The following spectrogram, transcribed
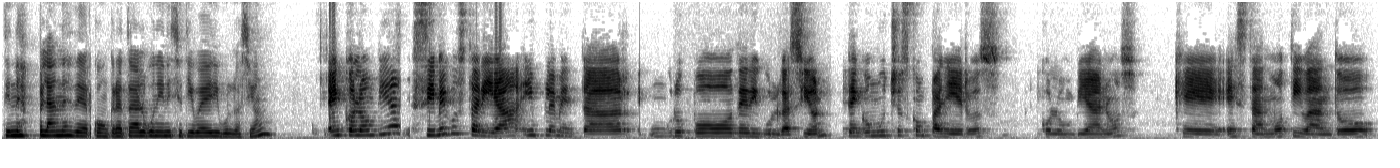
tienes planes de concretar alguna iniciativa de divulgación? En Colombia sí me gustaría implementar un grupo de divulgación. Tengo muchos compañeros colombianos que están motivando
